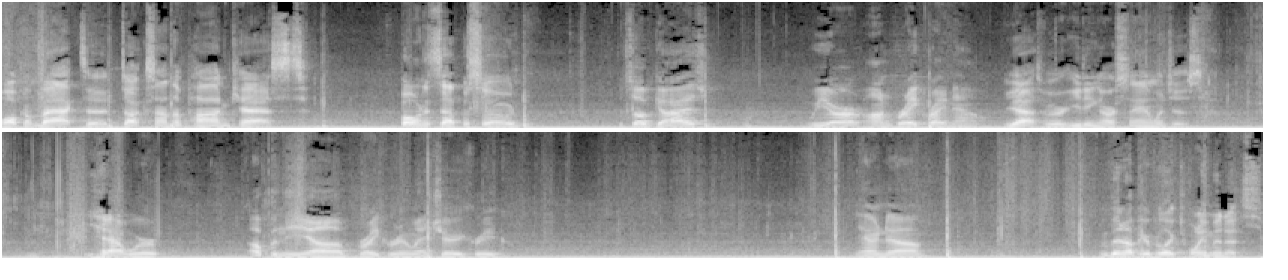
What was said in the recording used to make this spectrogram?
Welcome back to Ducks on the Podcast. Bonus episode. What's up, guys? We are on break right now. Yes, we were eating our sandwiches. Yeah, we're up in the uh, break room at Cherry Creek. And uh, We've been up here for like 20 minutes.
